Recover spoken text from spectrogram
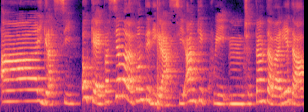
ai grassi. Ok, passiamo alla fonte di grassi. Anche qui mm, c'è tanta varietà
